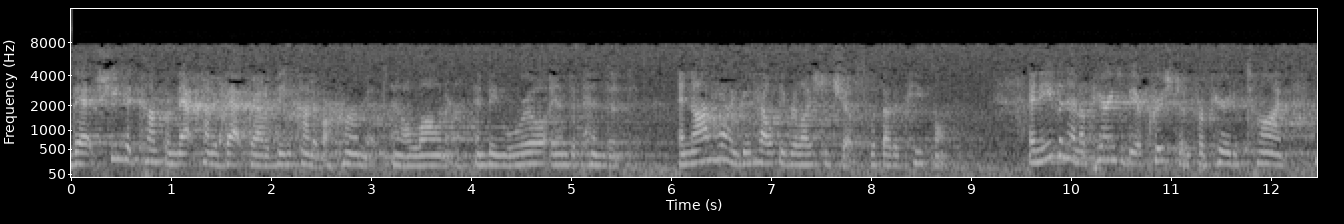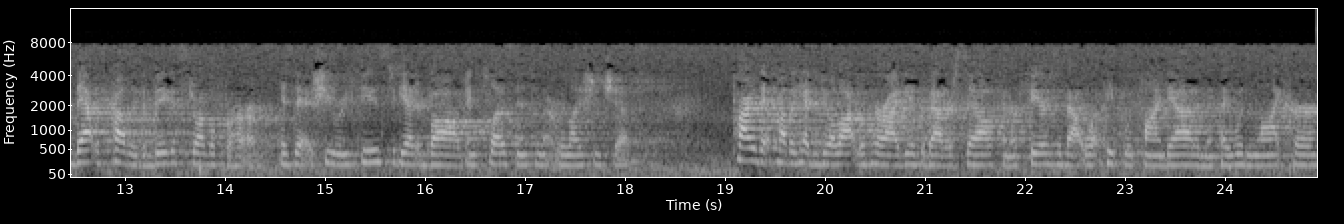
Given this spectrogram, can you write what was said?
that she had come from that kind of background of being kind of a hermit and a loner and being real independent and not having good, healthy relationships with other people. And even in appearing to be a Christian for a period of time, that was probably the biggest struggle for her, is that she refused to get involved in close, intimate relationships part of that probably had to do a lot with her ideas about herself and her fears about what people would find out and that they wouldn't like her.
